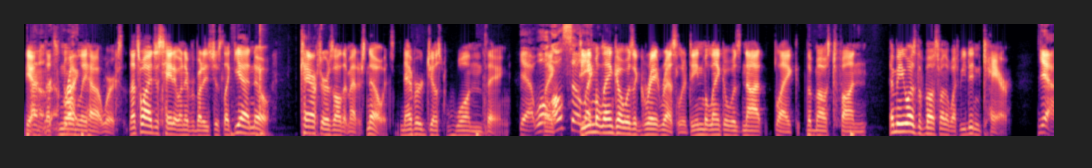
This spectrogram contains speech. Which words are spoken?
Yeah, that's know. normally how it works. That's why I just hate it when everybody's just like, yeah, no, character is all that matters. No, it's never just one thing. yeah. Well, like, also Dean like Malenko was a great wrestler. Dean Malenko was not like the most fun. I mean, he was the most fun to watch, but you didn't care. Yeah.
